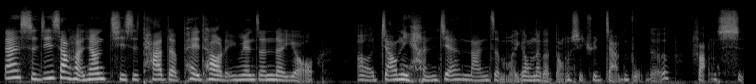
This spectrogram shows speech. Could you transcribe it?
但实际上，好像其实它的配套里面真的有呃教你很简单怎么用那个东西去占卜的方式。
